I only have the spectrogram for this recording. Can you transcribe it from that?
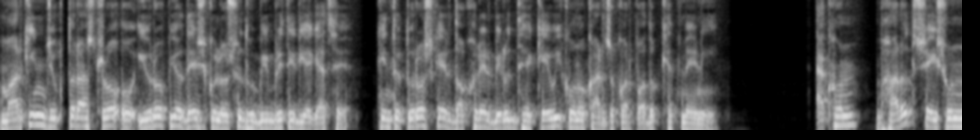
মার্কিন যুক্তরাষ্ট্র ও ইউরোপীয় দেশগুলো শুধু বিবৃতি দিয়ে গেছে, কিন্তু তুরস্কের দখলের বিরুদ্ধে কেউই কোনো কার্যকর পদক্ষেপ নেয়নি। এখন ভারত সেই শূন্য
